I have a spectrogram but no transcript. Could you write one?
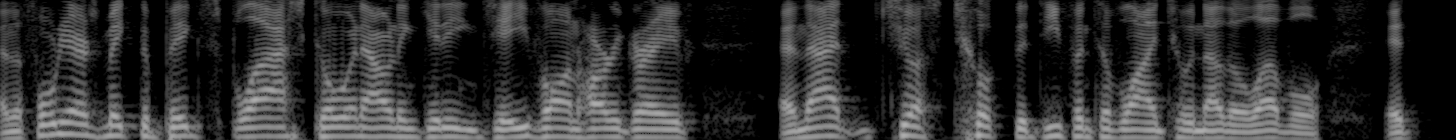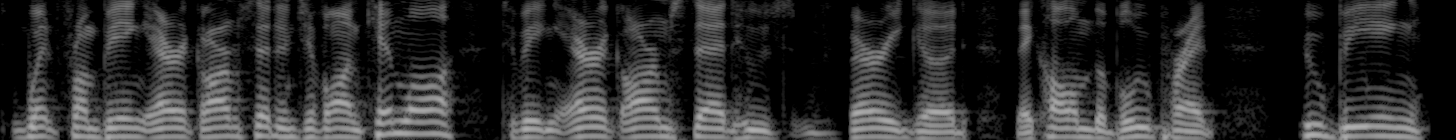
And the 49ers make the big splash going out and getting Javon Hargrave. And that just took the defensive line to another level. It went from being Arik Armstead and Javon Kinlaw to being Arik Armstead, who's very good. They call him the blueprint, to being,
